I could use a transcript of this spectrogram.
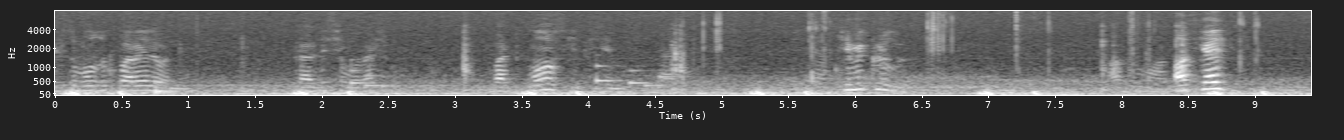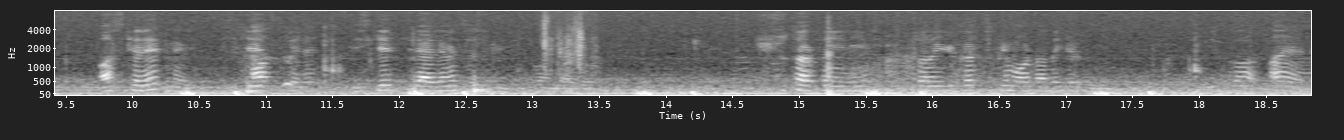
Birisi bozuk parayla oynuyor. Kardeşim uğraşma. Bak mouse gitti. Yani. Kemik kırılıyor. Var. Askel... Askelet ne? İskelet, Askelet. iskelet ilerleme sesi büyük. Şu taraftan ineyim. Sonra yukarı çıkayım oradan da geri döneyim. Yukarı, aynen.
